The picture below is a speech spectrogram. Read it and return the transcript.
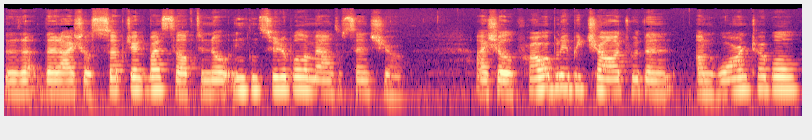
that, that I shall subject myself to no inconsiderable amount of censure. I shall probably be charged with an unwarrantable,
